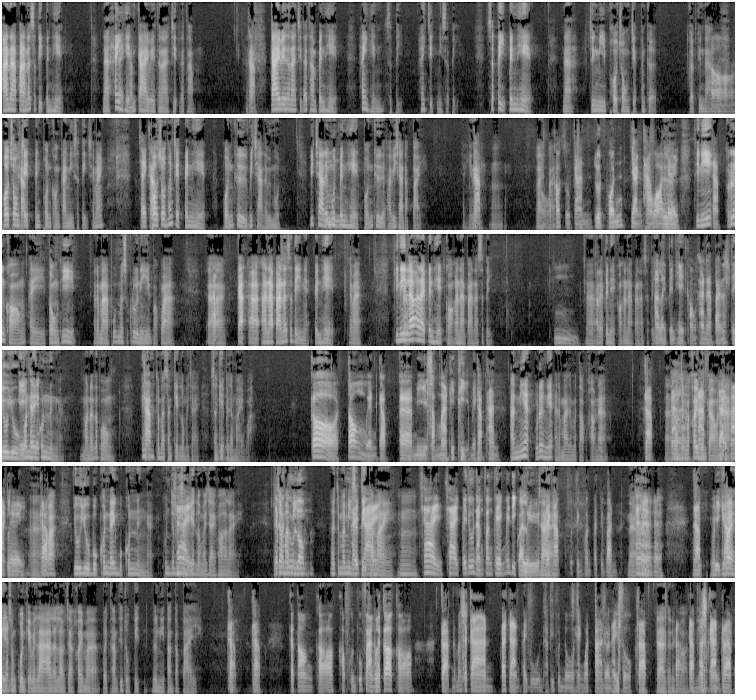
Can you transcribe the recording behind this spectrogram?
อานาปานสติเป็นเหตุ นะให้เห็นกายเวทนาจิตและธรรมกายเวทนาจิตและธรรมเป็นเหตุ ให้เห็นสติ ให้จิตมีสติ สติเป็นเหตุนะจึงมีโพชงเจ็ดตั้งเกิดเกิดขึ้นได้โพชงเจ็ดเป็นผลของการมีสติใช่ไหมใช่ครับโพชงทั้งเจ็ดเป็นเหตุ ผลคือวิชาและวิมุตติ วิชาและวิมุตติเป็นเหตุผลคืออวิชาดับไป อย่างนี้นะอืมไล่ไปเข้าสู่การหลุดพ้นอย่างถาวรเลย ทีนี้เรื่องของไอ้ตรงที่ อามาพูดเมื่อสักครู่นี้บอกว่าอานาปานสติเนี่ยเป็นเหตุใช่ไหมทีนี้แล้วอะไรเป็นเหตุของอานาปานสติ อืมอ่าอะไรเป็นเหตุของอานาปานสติ อะไรเป็นเหตุของอานาปานสติ อยู่ๆคนใดคนหนึ่งอะมานัทพงศ์จะมาสังเกตลมหายใจ สังเกตไปทำไมวะก็ต้องเหมือนกับมีสัมมาทิฏฐิไหมครับท่าน อันเนี้ยเรื่องนี้อาตมาจะมาตอบข่าวหน้า ครับเราจะมาค่อยเป็นก่าวหน้ามากเลยว่า อยู่ๆบุคคลใดบุคคลหนึ่งอะ คุณจะมาสังเกตลมหายใจเพราะอะไรจะมาดูลมจะมามีสติทำไม อืใช่ใช่ไปดูหนังฟังเพลงไม่ดีกว่าหรือนะครับ พูดถึงคนปัจจุบันนะครับวันนี้คิดว่าเห็นสมควรเก็บเวลาแล้วเราจะค่อยมาเปิดธรรมที่ถูกปิดเรื่องนี้ตอนต่อไป ครับครับ ก็ต้องขอขอบคุณผู้ฟังแล้วก็ขอกราบนมัสการพระอาจารย์ไพบูลอภิปุโนแห่งวัดป่าดอนไฮโศกครับกราบนมัสการครับ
